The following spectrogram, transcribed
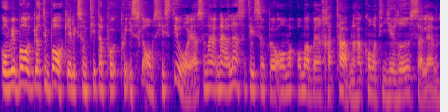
om vi bara går tillbaka och liksom tittar på, på islams historia. Så när, när jag läser till exempel om Omar ben Khattab när han kommer till Jerusalem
